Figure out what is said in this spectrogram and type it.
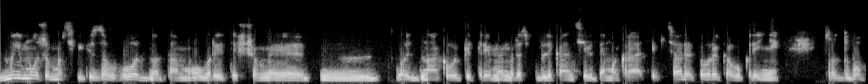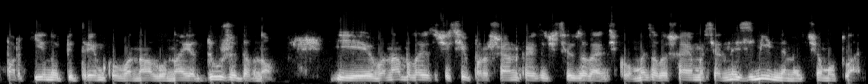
Ми можемо скільки завгодно там говорити, що ми однаково підтримуємо республіканців і демократів. Ця риторика в Україні про двопартійну підтримку вона лунає дуже давно, і вона була і за часів Порошенка, і за часів Зеленського. Ми залишаємося незмінними в цьому плані.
